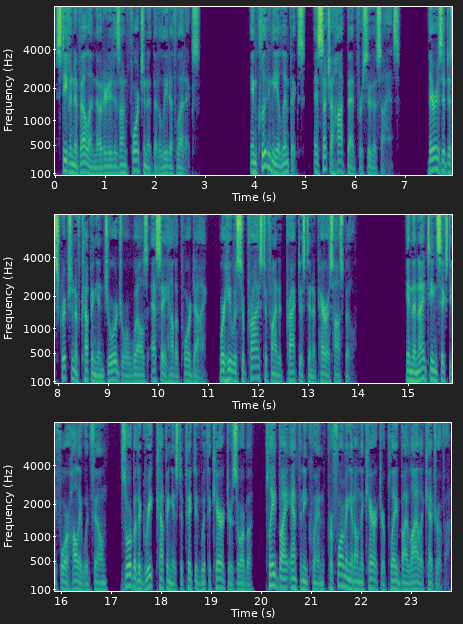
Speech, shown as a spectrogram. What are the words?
Steven Novella noted it is unfortunate that elite athletics, including the Olympics, is such a hotbed for pseudoscience. There is a description of cupping in George Orwell's essay How the Poor Die, where he was surprised to find it practiced in a Paris hospital. In the 1964 Hollywood film, Zorba the Greek cupping is depicted with the character Zorba, played by Anthony Quinn, performing it on the character played by Lila Kedrova.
